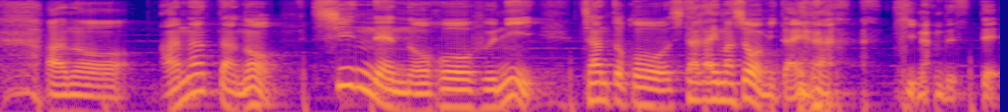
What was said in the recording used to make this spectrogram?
あのあなたの新年の抱負にちゃんとこう従いましょうみたいな日なんですって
